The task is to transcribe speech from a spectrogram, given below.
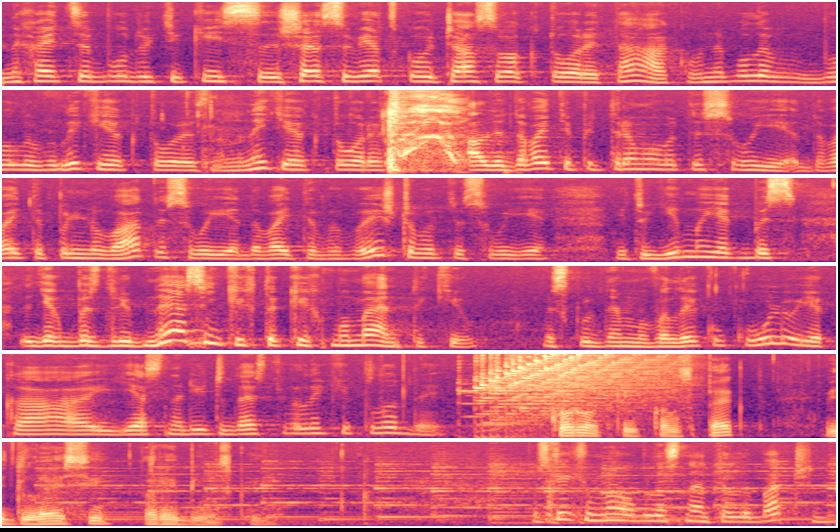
нехай це будуть якісь ще совєтського часу актори. Так, вони були, були великі актори, знамениті актори. Але давайте підтримувати своє, давайте пильнувати своє, давайте вивищувати своє. І тоді ми, якби з, якби з дрібнесеньких таких моментиків, ми складемо велику кулю, яка, ясна річ, дасть великі плоди. Короткий конспект від Лесі Рибінської. Оскільки ми обласне телебачення,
